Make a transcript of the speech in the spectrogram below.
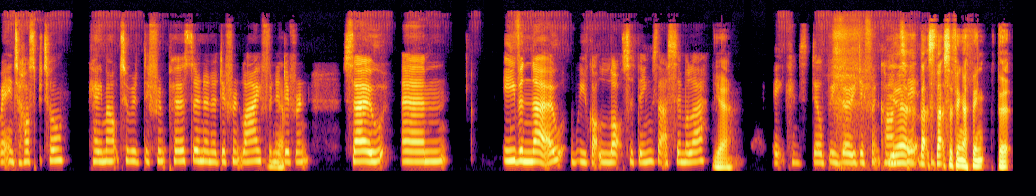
Went into hospital, came out to a different person and a different life and Yeah. a different. So um, even though we've got lots of things that are similar, Yeah. it can still be very different, can't yeah, it? that's that's the thing I think that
